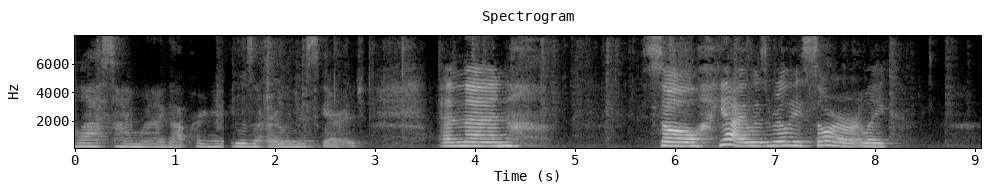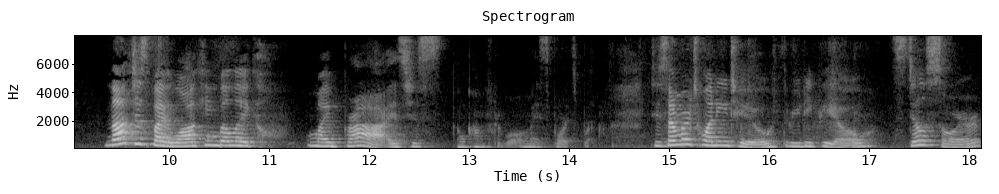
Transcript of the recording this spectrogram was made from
last time when I got pregnant. It was an early miscarriage. And then, so yeah, it was really sore. Like, not just by walking, but like my bra is just uncomfortable, my sports bra. December 22, 3DPO, still sore.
